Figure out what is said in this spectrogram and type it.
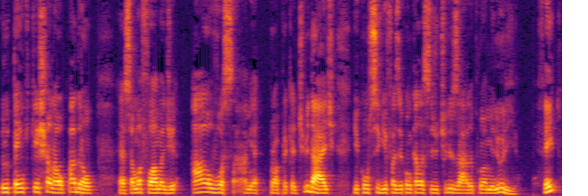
eu tenho que questionar o padrão. Essa é uma forma de alvoçar a minha própria criatividade e conseguir fazer com que ela seja utilizada para uma melhoria. Perfeito?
